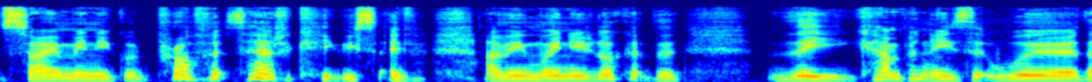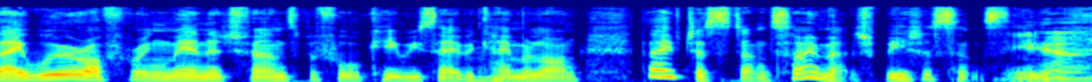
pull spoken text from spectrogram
so many good profits out of KiwiSaver. I mean, when you look at the the companies that were they were offering managed funds before KiwiSaver came along, they've just done so much better since then. Mm. Yeah.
